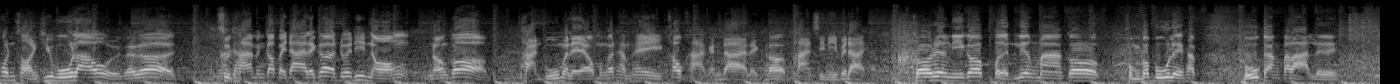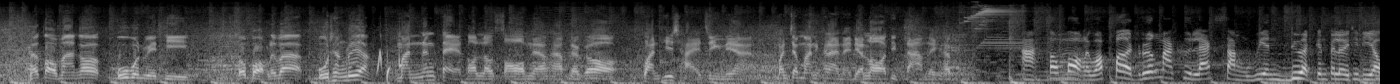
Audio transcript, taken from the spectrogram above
คนสอนคิวบูเรา แล้วก็สุดท้ายมันก็ไปได้แล้วก็ด้วยที่น้องน้องก็ผ่านบูมาแล้ว มันก็ทำให้เข้าขากันได้แล้วก็ผ่านซีนนี้ไปได้ครับ ก็เรื่องนี้ก็เปิดเรื่องมาก็ผมก็บู๊เลยครับ บู๊กลางตลาดเลย แล้วต่อมาก็บู๊บนเวที ก็บอกเลยว่าบู๊ทั้งเรื่อง มันตั้งแต่ตอนเราซ้อมแล้วครับ แล้วก็ วันที่ฉายจริงเนี่ยมันจะมันขนาดไหนเดี๋ยวรอติดตามเลยครับ อะต้องบอกเลยว่าเปิดเรื่องมาคือแลกสั่งเวียนเดือดกันไปเลยทีเดียว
